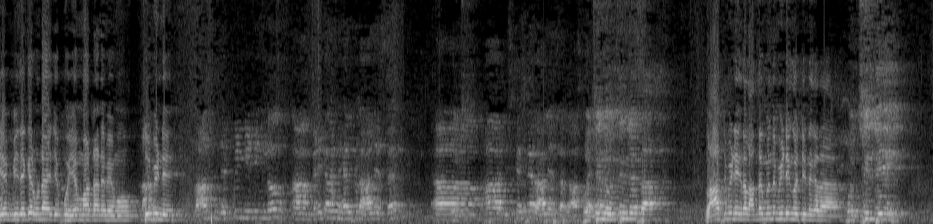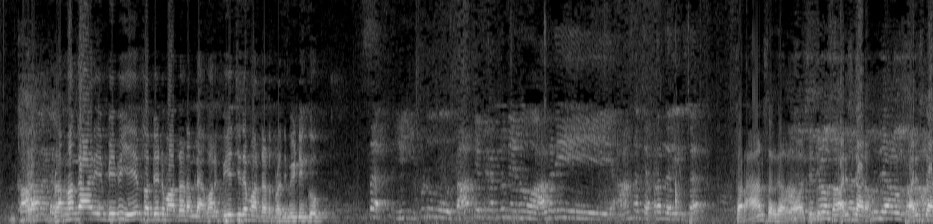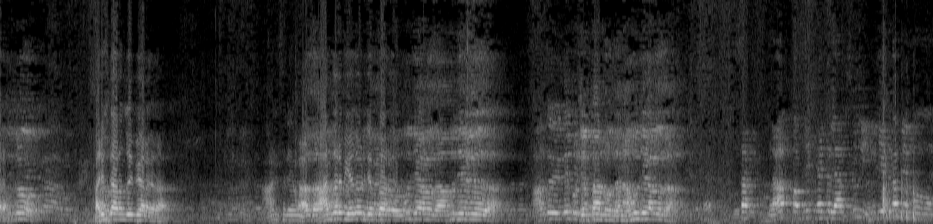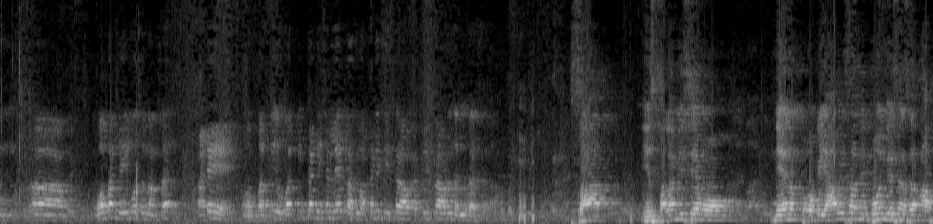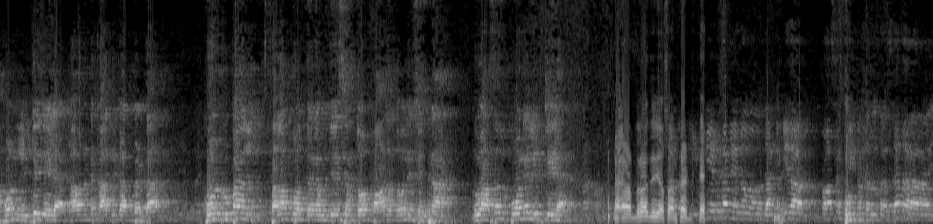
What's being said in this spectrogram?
ఏం మీ దగ్గర ఉన్నాయో చెప్పు ఏం మాట్లాడినా మేము? చూపిండి. లాస్ట్ మీటింగ్లో మెడికల్ అండ్ హెల్త్ రాలేదు సార్. ఆ, ఆ డిస్కషన్ రాలేదు సార్ లాస్ట్ వచ్చింది వచ్చింది సార్. లాస్ట్ మీటింగ్ అంతకుముందు మీటింగ్ వచ్చింది కదా. వచ్చింది. బ్రహ్మ- బ్రహ్మంగారి ఎంపీపీ ఏం సబ్జెక్ట్ మాట్లాడంలే వాళ్ళకి పిహెచ్డే మాట్లాడరు ప్రతి మీటింగ్కు. ఇప్పుడు సార్ చెప్పినట్లు నేను ఆల్రెడీ ఆన్సర్ చెప్పడం జరిగింది సార్. సార్ ఆన్సర్ కాదు కావాల్సింది పరిష్కారం. పరిష్కారం. పరిష్కారం చూపించాలి కదా. ఆన్సర్ ఏదో చెప్తారు. చెప్తాను దాన్ని అమలు చేయాలి కదా. Sir block public health labs ఇమీడియట్గా మేము ఓపెన్ చేయబోతున్నాం సార్. అంటే వర్కింగ్ వర్కింగ్ కండిషన్ లే ప్రతి ఒక్కటి తీసుకురా తీసుకురావడం జరుగుతుంది సార్. సార్ ఈ స్థలం విషయము నేను ఒక యాభై సార్లు నీకు ఫోన్ చేశాను సార్ నా ఫోన్ లిఫ్ట్ చేయలే. కావాలంటే కార్డు రికార్డు పెట్టా కోటి రూపాయలు స్థలం పోతున్న ఉద్దేశంతో బాధతో నేను చెప్పిన నువ్వు అసలు ఫోనే లిఫ్ట్ చేయలే. అర్ధరాత్రి చేస్తాను ఇమీడియట్గా నేను దాని మీద ప్రాసెస్ చేయడం జరుగుతుంది సార్.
